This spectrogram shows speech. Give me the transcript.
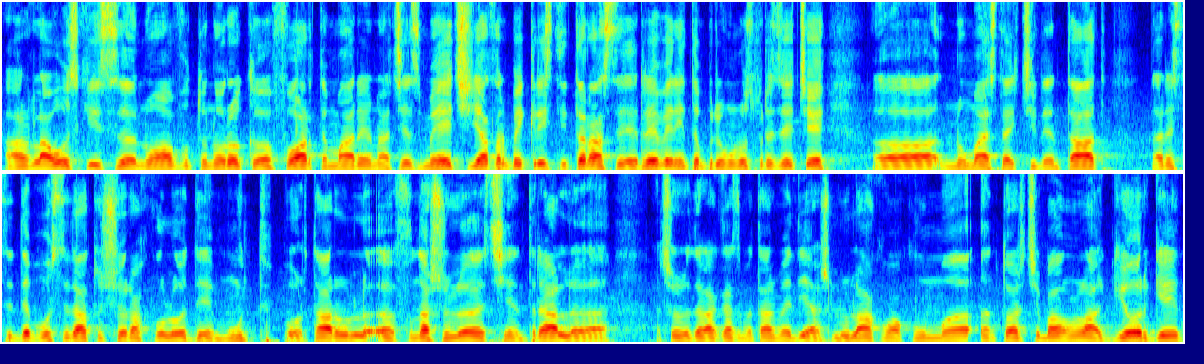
Arlauskis uh, nu a avut un noroc uh, foarte mare în acest meci. Iată-l pe Cristi Tănase, revenit în primul 11, uh, nu mai este accidentat, dar este deposedat ușor acolo de Mut, portarul, uh, fundașul uh, central uh, a celor de la Gaz Metal Mediaș. Lulacu acum uh, întoarce balonul la Gheorghe.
